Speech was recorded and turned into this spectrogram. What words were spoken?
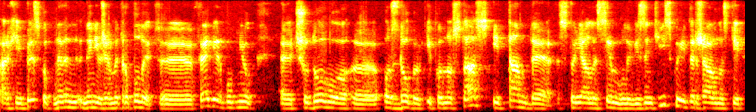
архієпископ, ни- нині вже митрополит е, Федір Бубнюк чудово оздобив іконостас, і там, де стояли символи візантійської державності,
